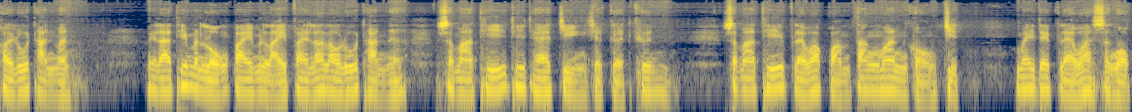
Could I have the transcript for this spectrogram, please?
คอยรู้ทันมัน เวลาที่มันหลงไปมันไหลไปแล้วเรารู้ทันเนี่ยสมาธิที่แท้จริงจะเกิดขึ้น สมาธิแปลว่าความตั้งมั่นของจิต ไม่ได้แปลว่าสงบ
